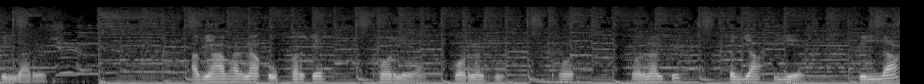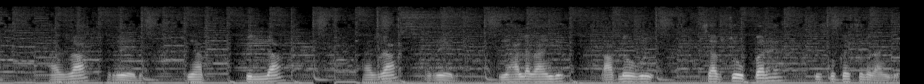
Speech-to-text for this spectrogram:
पीला रेड। अब यहाँ भरना ऊपर के फोर लेयर, कॉर्नर की। फोर कॉर्नर की। तब या ये पिल्ला, हरा, रेड। यहाँ पिल्ला, हरा, रेड। यहाँ लगाएँगे। तो आप लोग सबसे ऊपर है तो इसको कैसे लगाएँगे?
